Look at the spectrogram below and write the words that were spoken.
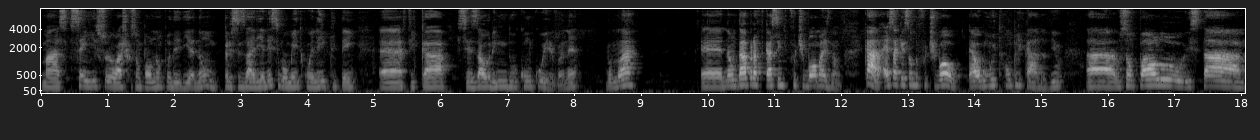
Mas sem isso, eu acho que o São Paulo não poderia, não precisaria, nesse momento, com o elenco que tem, é, ficar se exaurindo com o Cueva, né? Vamos lá? É, não dá para ficar sem futebol mais não. Cara, essa questão do futebol é algo muito complicado, viu? Uh, o São Paulo está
